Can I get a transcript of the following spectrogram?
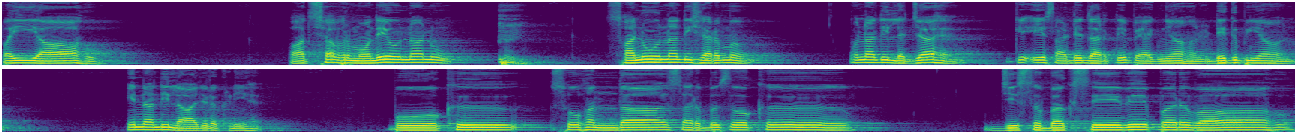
ਪਈ ਆਹੋ। ਪਾਤਸ਼ਾਹ ਫਰਮਾਉਂਦੇ ਉਹਨਾਂ ਨੂੰ, ਸਾਨੂੰ ਉਹਨਾਂ ਦੀ ਸ਼ਰਮ, ਉਹਨਾਂ ਦੀ ਲੱਜਾ ਹੈ ਕਿ ਇਹ ਸਾਡੇ ਦਰ ਤੇ ਪੈ ਗਈਆਂ ਹਨ, ਡਿੱਗ ਪਈਆਂ ਹਨ। ਇਹਨਾਂ ਦੀ ਲਾਜ ਰੱਖਣੀ ਹੈ। ਭੋਖ ਸੁਹੰਦਾ ਸਰਬ ਸੁਖ, ਜਿਸ ਬਖਸੇ ਵੇ ਪਰਵਾਹ।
